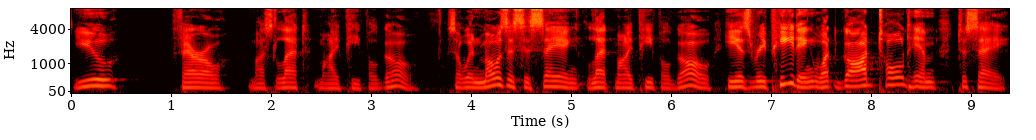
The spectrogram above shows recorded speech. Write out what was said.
You, Pharaoh, must let my people go. So when Moses is saying, Let my people go, he is repeating what God told him to say.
